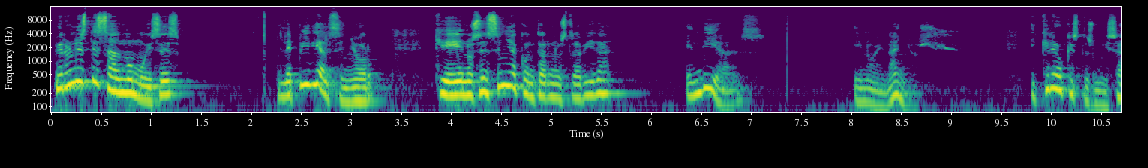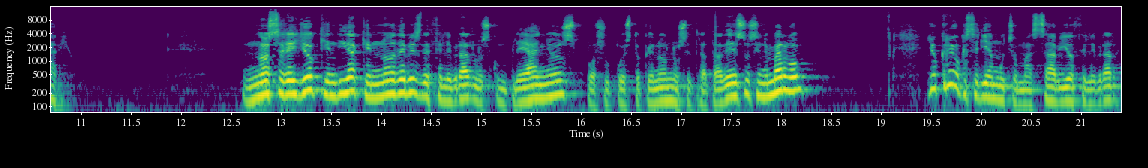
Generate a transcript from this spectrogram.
Pero en este salmo Moisés le pide al Señor que nos enseñe a contar nuestra vida en días y no en años. Y creo que esto es muy sabio. No seré yo quien diga que no debes de celebrar los cumpleaños, por supuesto que no, no se trata de eso. Sin embargo, yo creo que sería mucho más sabio celebrar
